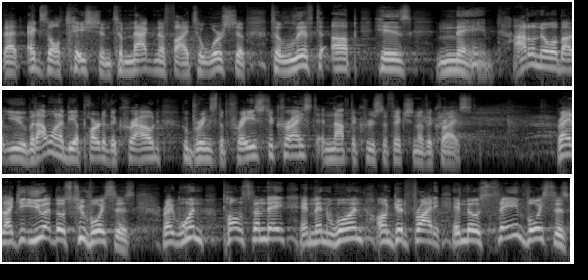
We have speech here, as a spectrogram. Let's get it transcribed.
that exaltation, to magnify, to worship, to lift up his name. I don't know about you, but I want to be a part of the crowd who brings the praise to Christ and not the crucifixion of the Christ right? Like you have those two voices, right? One Palm Sunday and then one on Good Friday. And those same voices,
